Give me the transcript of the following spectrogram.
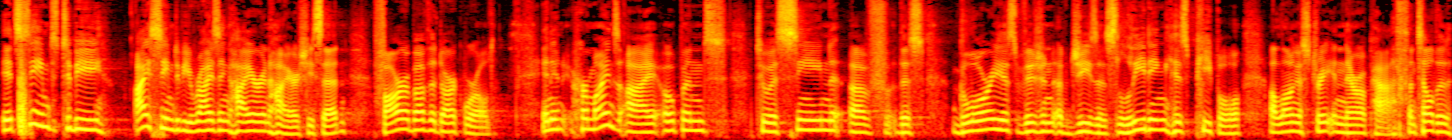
It seemed to be, I seemed to be rising higher and higher, she said, far above the dark world. And in her mind's eye opened to a scene of this glorious vision of Jesus leading his people along a straight and narrow path until the,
